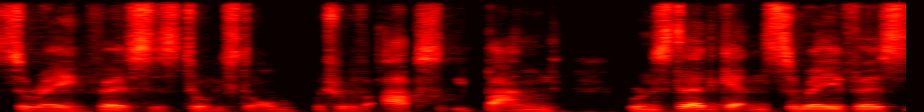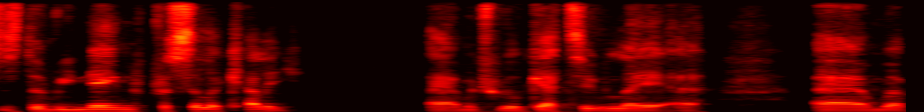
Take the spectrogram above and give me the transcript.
Sarray versus Toni Storm, which would have absolutely banged. We're instead getting Sarray versus the renamed Priscilla Kelly, um, which we'll get to later. Um, we're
